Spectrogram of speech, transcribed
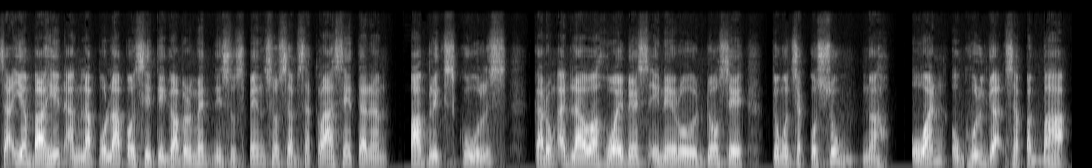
Sa iyang bahin, ang Lapu-Lapu City Government ni suspenso sab sa klase tanang public schools karong adlaw Huwebes Enero 12 tungod sa kusog nga uwan ug hulga sa pagbaha.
